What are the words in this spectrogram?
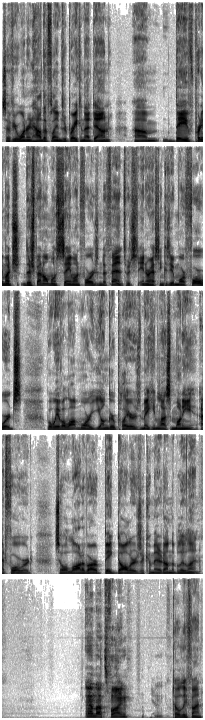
So if you're wondering how the Flames are breaking that down, um, they've pretty much they're spent almost the same on forwards and defense, which is interesting because you have more forwards, but we have a lot more younger players making less money at forward. So a lot of our big dollars are committed on the blue line. And that's fine. Totally fine.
